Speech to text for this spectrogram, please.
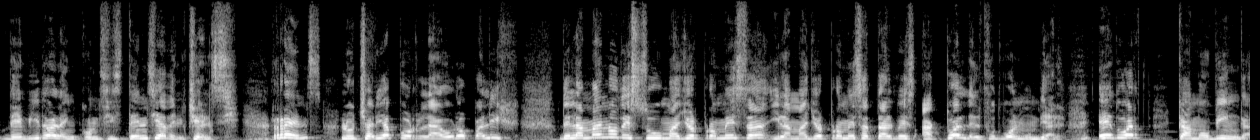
debido a la inconsistencia del Chelsea. Rennes lucharía por la Europa League, de la mano de su mayor promesa y la mayor promesa tal vez actual del fútbol mundial, Edward Camovinga.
